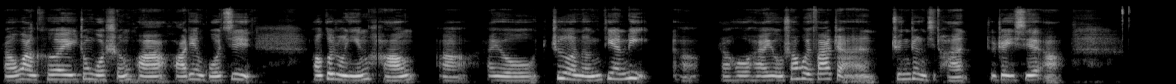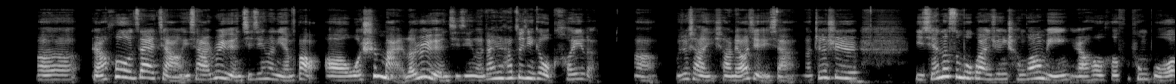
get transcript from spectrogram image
然后万科 A、中国神华、华电国际，然后各种银行啊，还有浙能电力啊，然后还有双汇发展、军政集团，就这一些啊。呃，然后再讲一下瑞远基金的年报。哦，我是买了瑞远基金的，但是他最近给我亏了啊，我就想想了解一下。那这个是以前的私募冠军陈光明，然后和傅鹏博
